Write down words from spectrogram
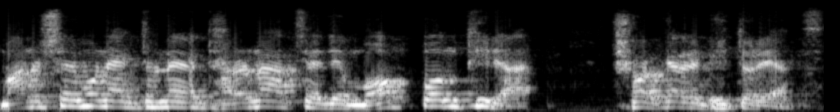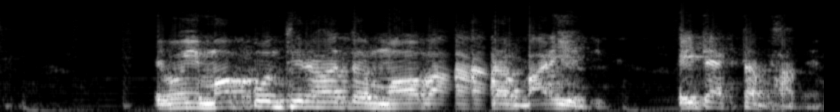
মানুষের মনে এক ধরনের ধারণা আছে যে মবপন্থীরা সরকারের ভিতরে আছে। এবং এই মবপন্থীরা হয়তো মব আরও বাড়িয়ে দিবে। এটা একটা ভাবেন।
